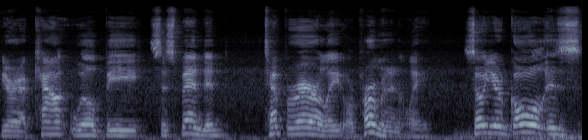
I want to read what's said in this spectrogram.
Your account will be suspended temporarily or permanently. So your goal is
